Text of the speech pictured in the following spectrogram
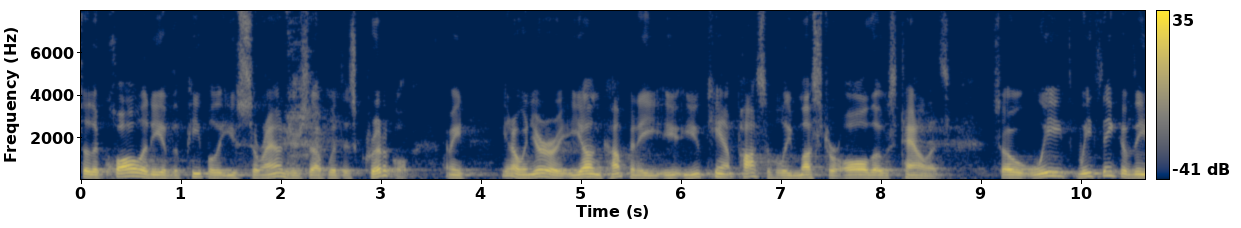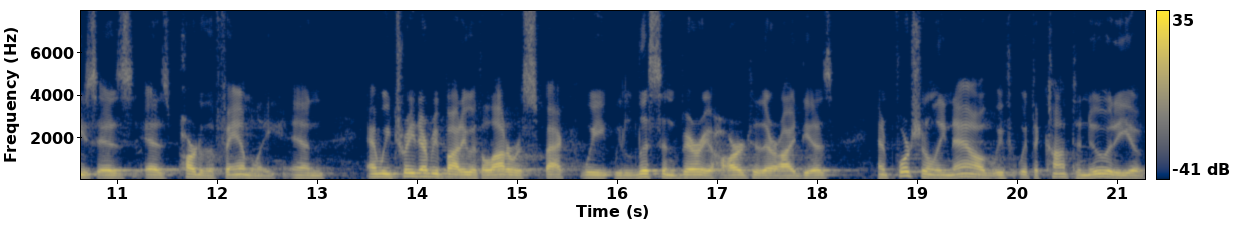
So the quality of the people that you surround yourself with is critical. I mean, you know, when you're a young company, you, you can't possibly muster all those talents. So we, we think of these as, as part of the family, and, and we treat everybody with a lot of respect. We, we listen very hard to their ideas. And fortunately, now, with the continuity of,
